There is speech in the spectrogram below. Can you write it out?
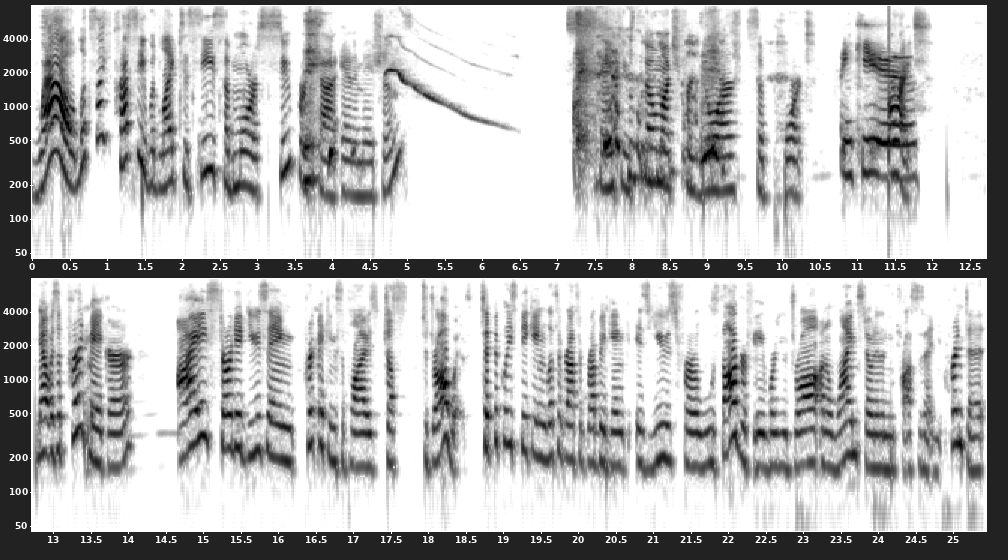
Wow, looks like Pressy would like to see some more super chat animations. Thank you so much for your support. Thank you. All right. Now, as a printmaker, I started using printmaking supplies just to draw with. Typically speaking, lithographic rubbing ink is used for lithography, where you draw on a limestone and then you process it and you print it.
